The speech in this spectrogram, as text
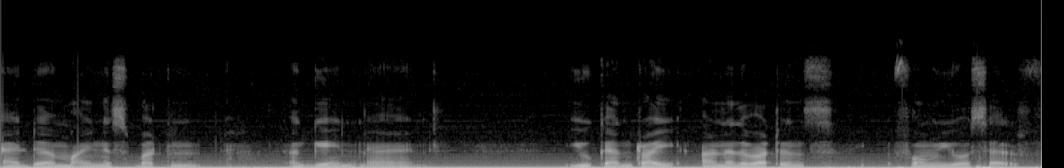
add a minus button again and you can try another buttons from yourself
